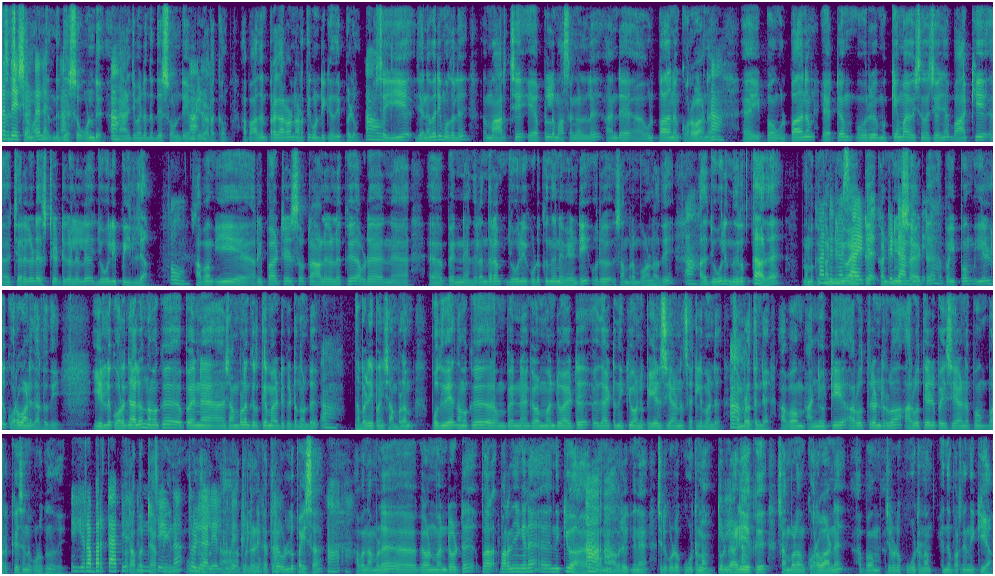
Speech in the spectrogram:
നിർദ്ദേശം ഉണ്ട് നിർദ്ദേശമുണ്ട് നിർദ്ദേശം ഉണ്ട് നിർദ്ദേശമുണ്ട്. മാനേജ്മെന്റ് നിർദ്ദേശമുണ്ട് എം ഡിയുടെ അടക്കം. അപ്പോൾ അതും പ്രകാരമാണ് നടത്തിക്കൊണ്ടിരിക്കുന്നത് ഇപ്പോഴും. പക്ഷേ ഈ ജനുവരി മുതൽ മാർച്ച് ഏപ്രിൽ മാസങ്ങളിൽ അതിന്റെ ഉൽപ്പാദനം കുറവാണ്. ഇപ്പം ഉൽപ്പാദനം ഏറ്റവും ഒരു മുഖ്യമായ വിഷയം എന്ന് വെച്ച് കഴിഞ്ഞാൽ ബാക്കി ചെറുകിട എസ്റ്റേറ്റുകളിൽ ജോലി ഇപ്പം ഇല്ല. അപ്പം ഈ റിപ്പാർട്ടേഴ്സ് തൊട്ട ആളുകൾക്ക് അവിടെ പിന്നെ നിരന്തരം ജോലി കൊടുക്കുന്നതിന് വേണ്ടി ഒരു സംരംഭമാണ് അത് അത് ജോലി നിർത്താതെ നമുക്ക് കണ്ടിന്യൂ ആയിട്ട് കണ്ടിന്യൂസ് ആയിട്ട് അപ്പം ഇപ്പം ഈൽഡ് കുറവാണ് യഥാർത്ഥത്തിൽ. ഈൽഡ് കുറഞ്ഞാലും നമുക്ക് പിന്നെ ശമ്പളം കൃത്യമായിട്ട് കിട്ടുന്നുണ്ട്. ആ അപ്പോഴിപ്പം ശമ്പളം പൊതുവേ നമുക്ക് പിന്നെ ഗവൺമെന്റുമായിട്ട് ഇതായിട്ട് നിൽക്കുവാണ്. പി എൽ സി ആണ് സെറ്റിൽമെന്റ് ശമ്പളത്തിന്റെ. അപ്പം അഞ്ഞൂറ്റി അറുപത്തിരണ്ട് രൂപ അറുപത്തിയേഴ് പൈസയാണ് ഇപ്പം വർക്കേഴ്സിന് കൊടുക്കുന്നത്. ഈ റബ്ബർ ടാപ്പ് റബ്ബർ ടാപ്പിങ്ങിന് തൊഴിലാളികൾക്ക് അത്ര തൊഴിലാളിക്ക് അത്രേ ഉള്ളൂ പൈസ. അപ്പൊ നമ്മൾ ഗവൺമെന്റോട്ട് പറഞ്ഞിങ്ങനെ നിൽക്കുക അവരിങ്ങനെ ഇച്ചിരി കൂടെ കൂട്ടണം. തൊഴിലാളികൾക്ക് ശമ്പളം കുറവാണ്. അപ്പം ഇച്ചിരി കൂടെ കൂട്ടണം എന്ന് പറഞ്ഞ് നിൽക്കുക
